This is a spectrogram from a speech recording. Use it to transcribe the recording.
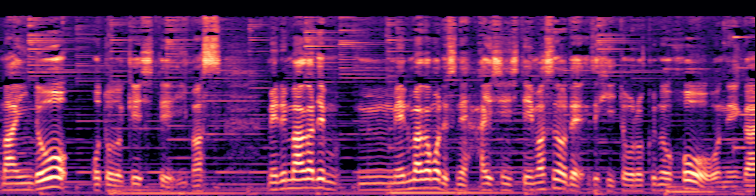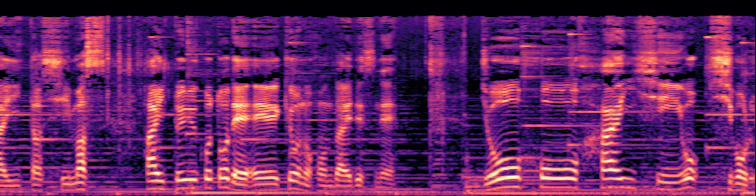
マインドをお届けしています。メルマガでもメルマガもですね配信していますのでぜひ登録の方をお願いいたします。はいということで、えー、今日の本題ですね。情報配信を絞る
